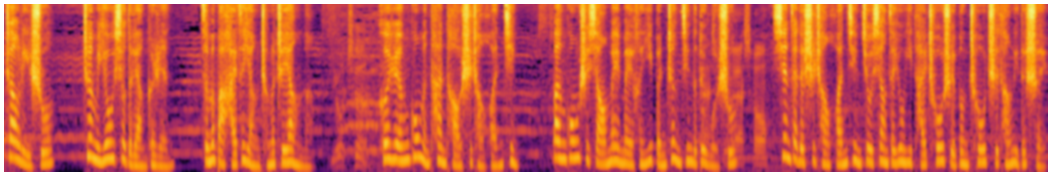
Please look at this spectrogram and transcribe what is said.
照理说，这么优秀的两个人，怎么把孩子养成了这样呢？和员工们探讨市场环境。办公室小妹妹很一本正经的对我说：“现在的市场环境就像在用一台抽水泵抽池塘里的水，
